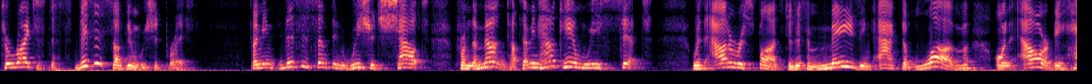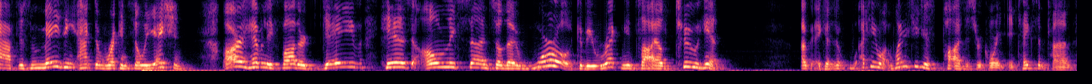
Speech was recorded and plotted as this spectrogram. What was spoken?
to righteousness. This is something we should praise. I mean, this is something we should shout from the mountaintops. I mean, how can we sit without a response to this amazing act of love on our behalf, this amazing act of reconciliation? Our Heavenly Father gave His only Son so the world could be reconciled to Him. Okay, okay, so I tell you what, why don't you just pause this recording and take some time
